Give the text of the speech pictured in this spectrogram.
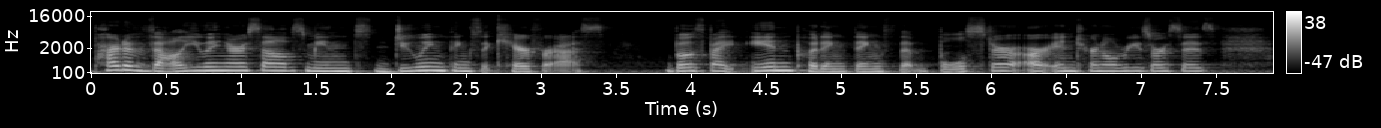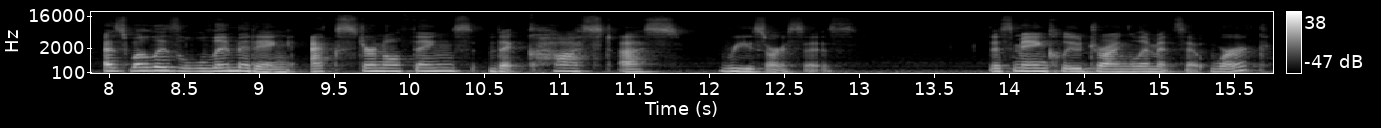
Part of valuing ourselves means doing things that care for us, both by inputting things that bolster our internal resources as well as limiting external things that cost us resources. This may include drawing limits at work,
